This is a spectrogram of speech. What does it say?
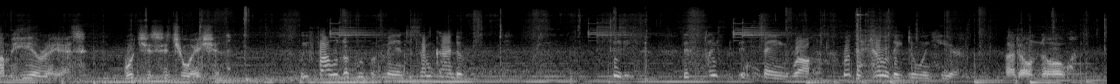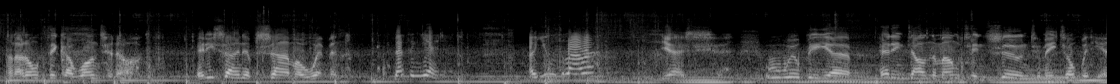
I'm here, Reyes. What's your situation? We followed a group of men to some kind of city. This place is insane, Roth. What the hell are they doing here? I don't know, and I don't think I want to know. Any sign of Sam or Whitman? Nothing yet. Are you with Lara? Yes. We'll be, uh, heading down the mountain soon to meet up with you.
